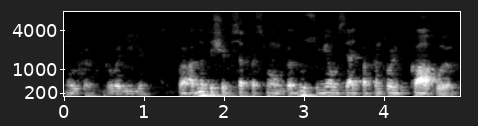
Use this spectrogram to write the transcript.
мы уже говорили, в 1058 году сумел взять под контроль Капую.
